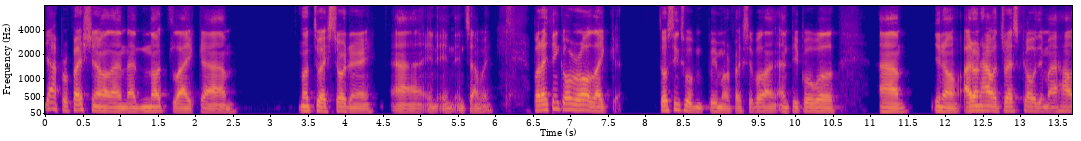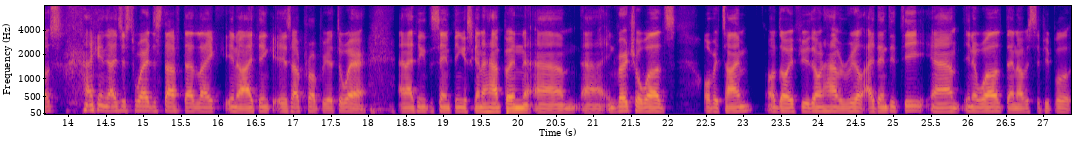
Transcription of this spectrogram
yeah professional and, and not like um, not too extraordinary uh, in, in in some way but i think overall like those things will be more flexible and, and people will um, you know i don't have a dress code in my house. I can i just wear the stuff that like you know i think is appropriate to wear. And i think the same thing is going to happen um, uh, in virtual worlds over time. Although if you don't have a real identity um, in a world then obviously people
